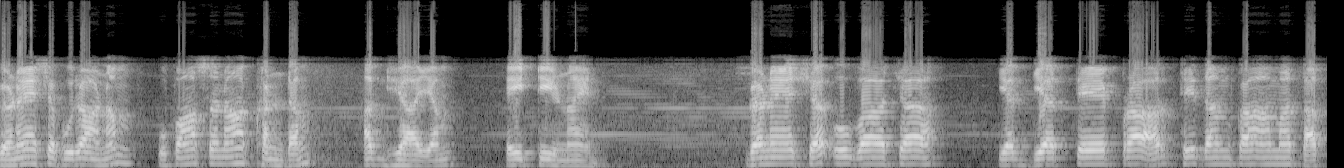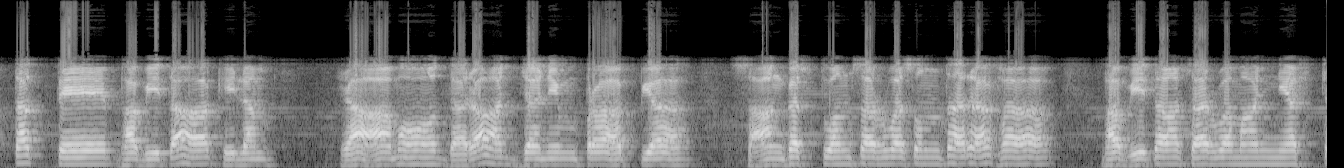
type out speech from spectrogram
गणेशपुराणम् उपासनाखण्डम् अध्यायम् एय्टिनैन् गणेश उवाच यद्यत्ते प्रार्थितं कामतत्तत्ते भविताखिलं रामोदराज्जनिं प्राप्य साङ्गस्त्वं सर्वसुन्दरः भविता सर्वमान्यश्च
